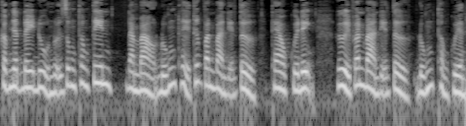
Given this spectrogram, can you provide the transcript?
cập nhật đầy đủ nội dung thông tin, đảm bảo đúng thể thức văn bản điện tử theo quy định, gửi văn bản điện tử đúng thẩm quyền.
